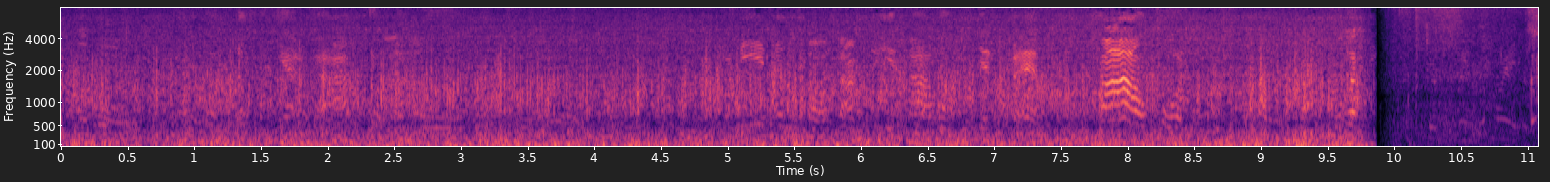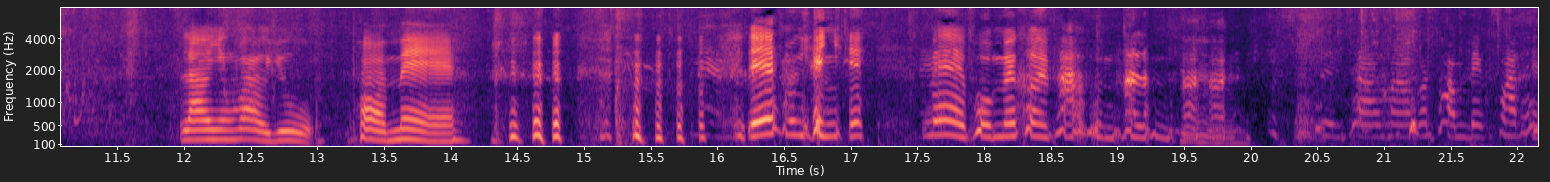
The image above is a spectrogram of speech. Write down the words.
ดครับผม อยากรับผลไม้วันนี้หนึ่งสองสามสี่ห้าหกเจ็ดแปดเก้าคน เรายังว่าอยู่ พ่อแม่ เอ๊ะมึงอย่างงี้แม่ผมไม่เคยพาผมมาลำบากตื่นเช้ามาก็ทำเบรกฟาสต์ให้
